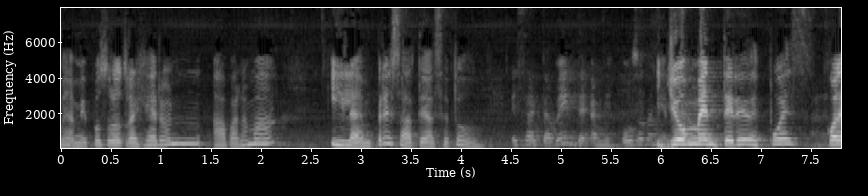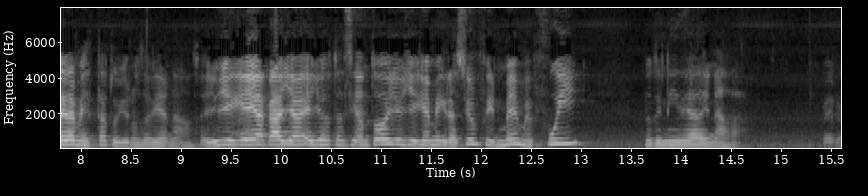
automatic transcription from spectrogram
a mi esposo lo trajeron a Panamá y la empresa te hace todo. Exactamente, a mi esposo también. Yo me enteré después cuál era mi estatus, yo no sabía nada. O sea, yo llegué acá, ya ellos hacían todo, yo llegué a migración, firmé, me fui, no tenía idea de nada. Pero,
